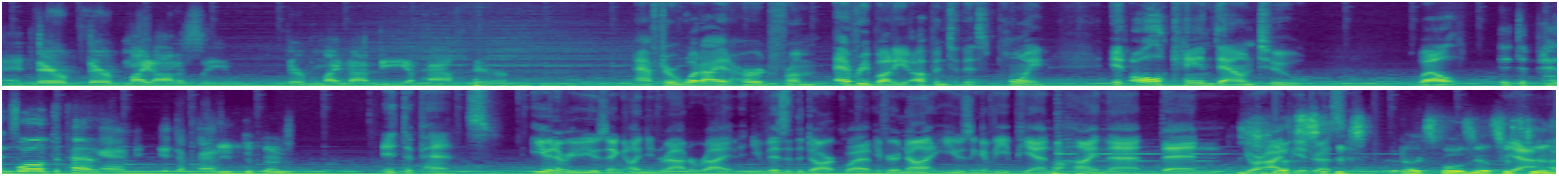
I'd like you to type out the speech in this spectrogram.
And there, there might honestly, there might not be a path there. after what I had heard from everybody up until this point, it all came down to, well, it depends. Well, it depends. And it depends. It depends. it depends. Even if you're using Onion Router, right, and you visit the dark web, if you're not using a VPN behind that, then your IP Yes, address is. exposed. Yes, it's Yeah, dangerous,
